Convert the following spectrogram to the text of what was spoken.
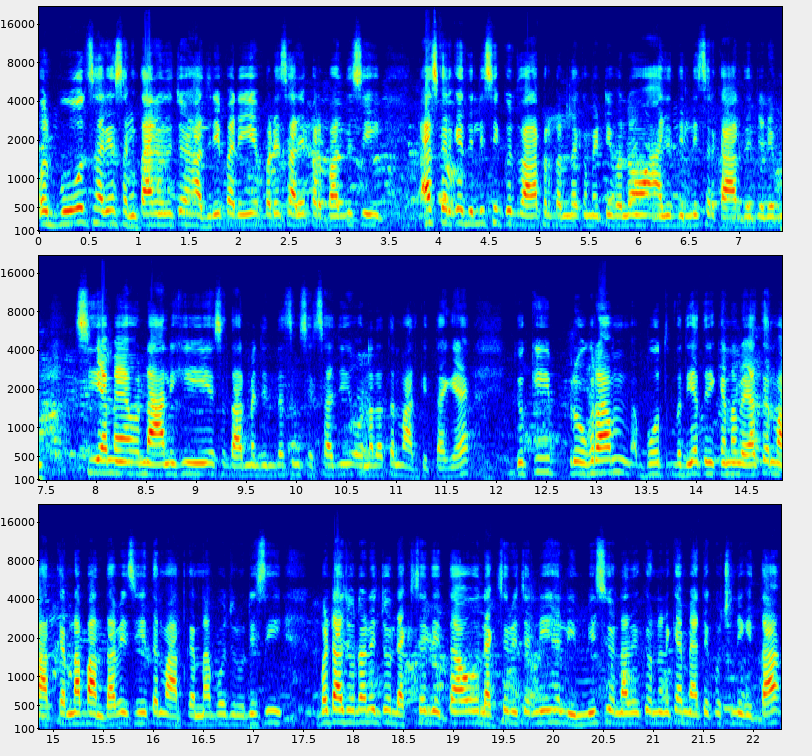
ਔਰ ਬਹੁਤ ਸਾਰੀਆਂ ਸੰਗਤਾਂ ਨੇ ਉਹਦੇ 'ਚ ਹਾਜ਼ਰੀ ਭਰੀ ਹੈ ਬੜੇ ਸਾਰੇ ਪ੍ਰਬੰਧ ਸੀ। ਇਸ ਕਰਕੇ ਦਿੱਲੀ ਸਿੱਖ ਗੁਰਦੁਆਰਾ ਪ੍ਰਬੰਧਕ ਕਮੇਟੀ ਵੱਲੋਂ ਅੱਜ ਦਿੱਲੀ ਸਰਕਾਰ ਦੇ ਜਿਹੜੇ ਸੀਐਮ ਹੈ, ਉਹ ਨਾਲ ਹੀ ਸਰਦਾਰ ਮਨਜਿੰਦਰ ਸਿੰਘ ਸਿਰਸਾ ਜੀ, ਉਹਨਾਂ ਦਾ ਧੰਨਵਾਦ ਕੀਤਾ ਗਿਆ ਕਿਉਂਕਿ ਪ੍ਰੋਗਰਾਮ ਬਹੁਤ ਵਧੀਆ ਤਰੀਕੇ ਨਾਲ ਹੋਇਆ, ਧੰਨਵਾਦ ਕਰਨਾ ਬਣਦਾ ਵੀ ਸੀ, ਧੰਨਵਾਦ ਕਰਨਾ ਬਹੁਤ ਜ਼ਰੂਰੀ ਸੀ। ਬਟ ਅੱਜ ਉਹਨਾਂ ਨੇ ਜੋ ਲੈਕਚਰ ਦਿੱਤਾ, ਉਹ ਲੈਕਚਰ ਵਿੱਚ ਇੰਨੀ ਹਲੀਮੀ ਸੀ ਉਹਨਾਂ ਦੇ ਕਿ ਉਹਨਾਂ ਨੇ ਕਿਹਾ, ਮੈਂ ਤੇ ਕੁਝ ਨਹੀਂ ਕੀਤਾ।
